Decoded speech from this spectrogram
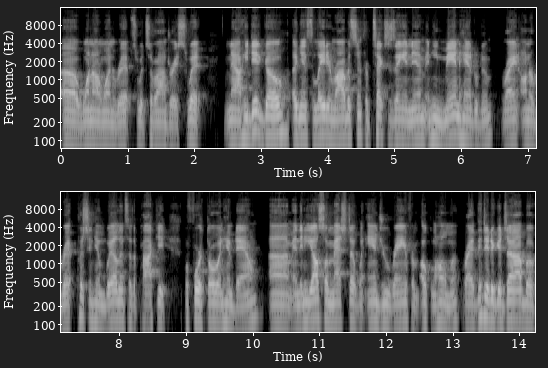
one on one reps with T'Vondre Sweat. Now he did go against Layden Robinson from Texas A&M, and he manhandled him right on a rep, pushing him well into the pocket before throwing him down. Um, and then he also matched up with Andrew Raym from Oklahoma. Right, they did a good job of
